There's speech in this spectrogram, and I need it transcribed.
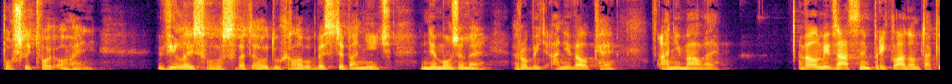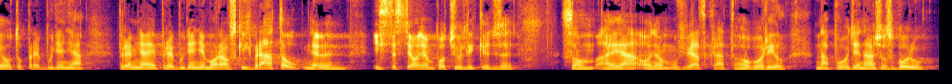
pošli tvoj oheň vylej svojho svetého ducha, lebo bez teba nič nemôžeme robiť, ani veľké, ani malé. Veľmi vzácným príkladom takéhoto prebudenia pre mňa je prebudenie moravských brátov. Neviem, iste ste o ňom počuli, keďže som aj ja o ňom už viackrát hovoril na pôde nášho zboru.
